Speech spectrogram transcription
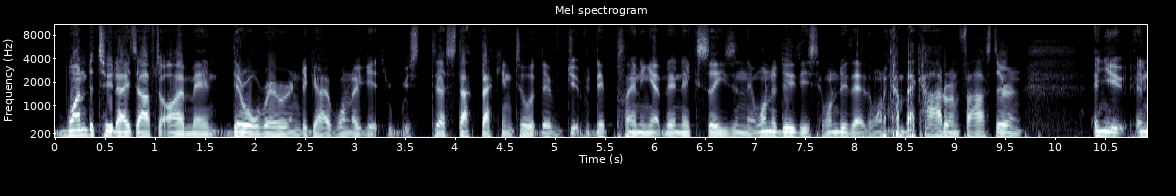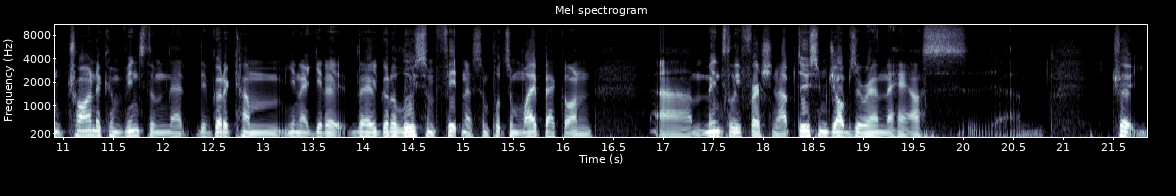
one to two days after Ironman, they're all raring to go. Want to get stuck back into it. They've they're planning out their next season. They want to do this. They want to do that. They want to come back harder and faster. And and you and trying to convince them that they've got to come. You know, get a they've got to lose some fitness and put some weight back on um, mentally freshen up, do some jobs around the house, um, try,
